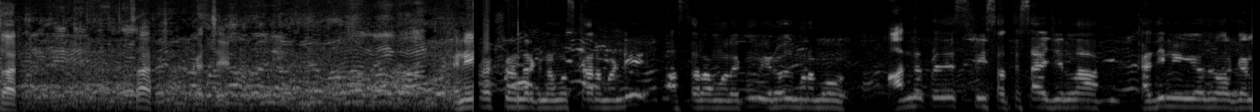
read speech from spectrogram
సార్ సార్ అందరికి నమస్కారం అండి. అస్సలం అయికం ఈరోజు మనము ఆంధ్రప్రదేశ్ శ్రీ సత్యసాయి జిల్లా కది నియోజకవర్గం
